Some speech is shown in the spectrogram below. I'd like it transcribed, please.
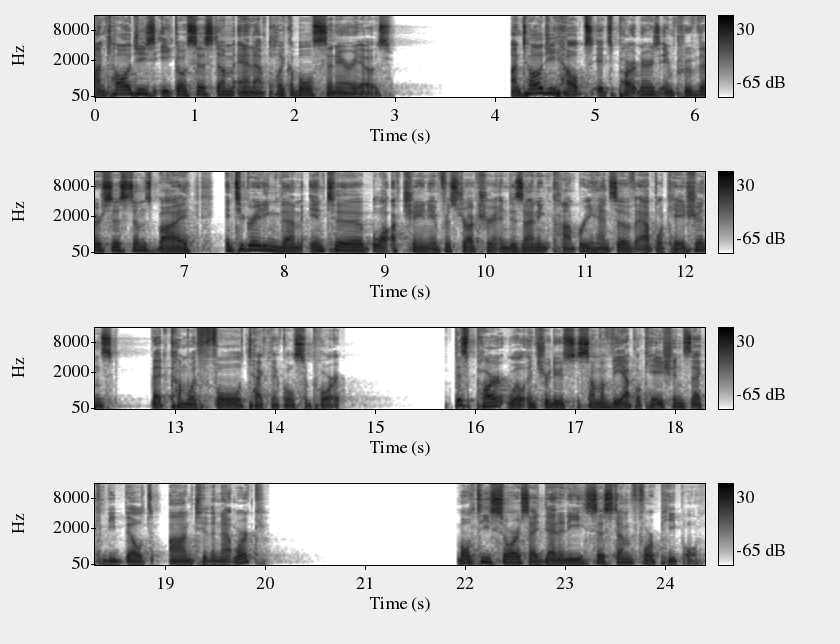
Ontology's ecosystem and applicable scenarios. Ontology helps its partners improve their systems by integrating them into blockchain infrastructure and designing comprehensive applications that come with full technical support. This part will introduce some of the applications that can be built onto the network. Multi source identity system for people.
